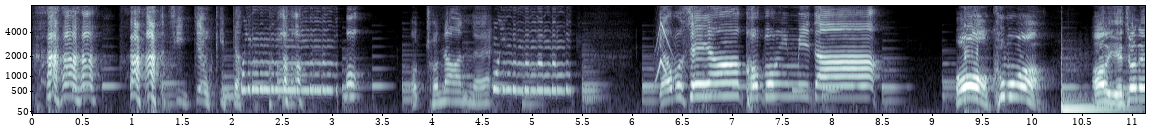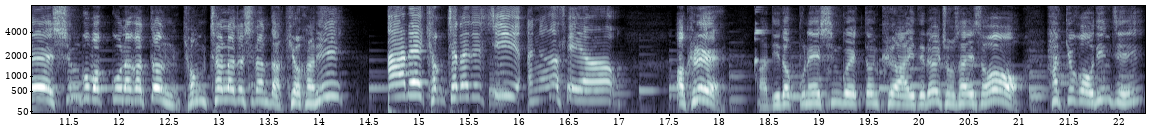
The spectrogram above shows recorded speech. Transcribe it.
진짜 웃기다. 어? 어, 전화 왔네. 여보세요, 거봉입니다. 어, 코봉아. 아, 예전에 신고받고 나갔던 경찰 아저씨란다. 기억하니? 아, 네, 경찰 아저씨, 안녕하세요. 아, 그래. 아, 네 덕분에 신고했던 그 아이들을 조사해서 학교가 어딘지,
